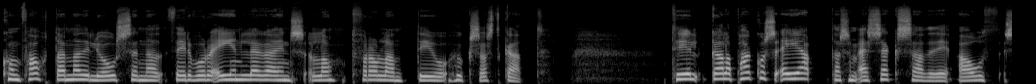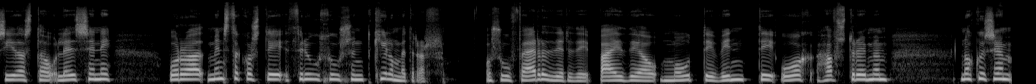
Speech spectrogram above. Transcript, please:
kom fátt annaði ljós en að þeir voru eiginlega eins langt frá landi og hugsast gatt. Til Galapagos eiga, þar sem Essex hafiði áð síðast á leiðsynni, voru að minnstakosti 3000 kilometrar og svo ferðir þið bæði á móti vindi og hafströymum nokkuð sem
